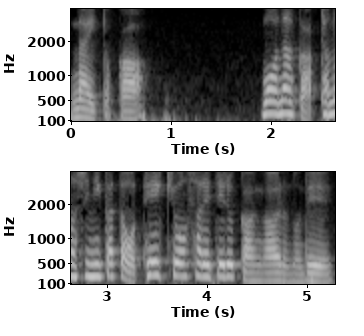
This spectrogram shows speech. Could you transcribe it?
ないとか、もうなんか楽しみ方を提供されてる感があるので、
